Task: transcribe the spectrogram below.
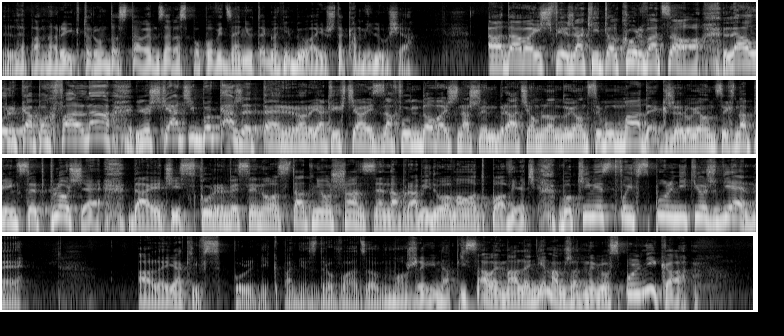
Lepa na ryj, którą dostałem zaraz po powiedzeniu tego nie była już taka milusia. A dawaj świeżaki to kurwa co? Laurka pochwalna? Już ja ci pokażę terror, jaki chciałeś zafundować naszym braciom lądującym u madek, żerujących na 500 plusie. Daję ci synu ostatnią szansę na prawidłową odpowiedź, bo kim jest twój wspólnik już wiemy. Ale jaki wspólnik, panie zdrowładzo? Może i napisałem, ale nie mam żadnego wspólnika.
